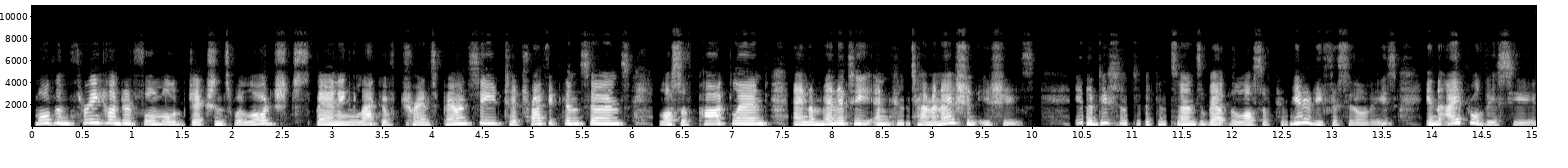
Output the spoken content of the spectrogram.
More than 300 formal objections were lodged, spanning lack of transparency to traffic concerns, loss of parkland, and amenity and contamination issues. In addition to the concerns about the loss of community facilities, in April this year,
